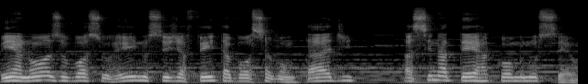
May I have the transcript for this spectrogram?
Venha a nós o vosso reino, seja feita a vossa vontade, assim na terra como no céu.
